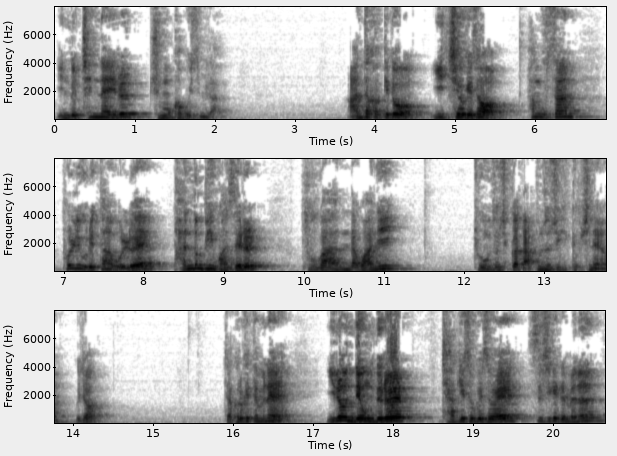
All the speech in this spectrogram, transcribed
인도 첸나이를 주목하고 있습니다. 안타깝게도 이 지역에서 한국산 폴리우레탄 원료에 반덤핑 관세를 부과한다고 하니 좋은 소식과 나쁜 소식이 겹치네요. 그죠? 자, 그렇기 때문에 이런 내용들을 자기소개서에 쓰시게 되면은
